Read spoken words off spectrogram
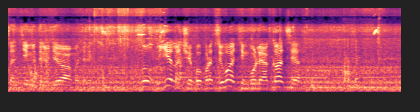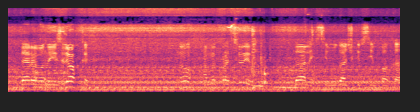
сантиметрів в діаметрі. Ну, є над чим попрацювати, тим більше акація. Дерево не із легких. Ну, а ми працюємо далі. Всім удачки, всім пока.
